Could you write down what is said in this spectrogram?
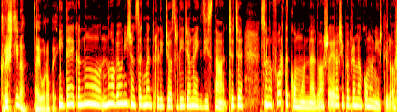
creștină a Europei. Ideea e că nu, nu aveau niciun segment religios, religia nu exista, ceea ce sună foarte comun, Nedu, așa era și pe vremea comuniștilor.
